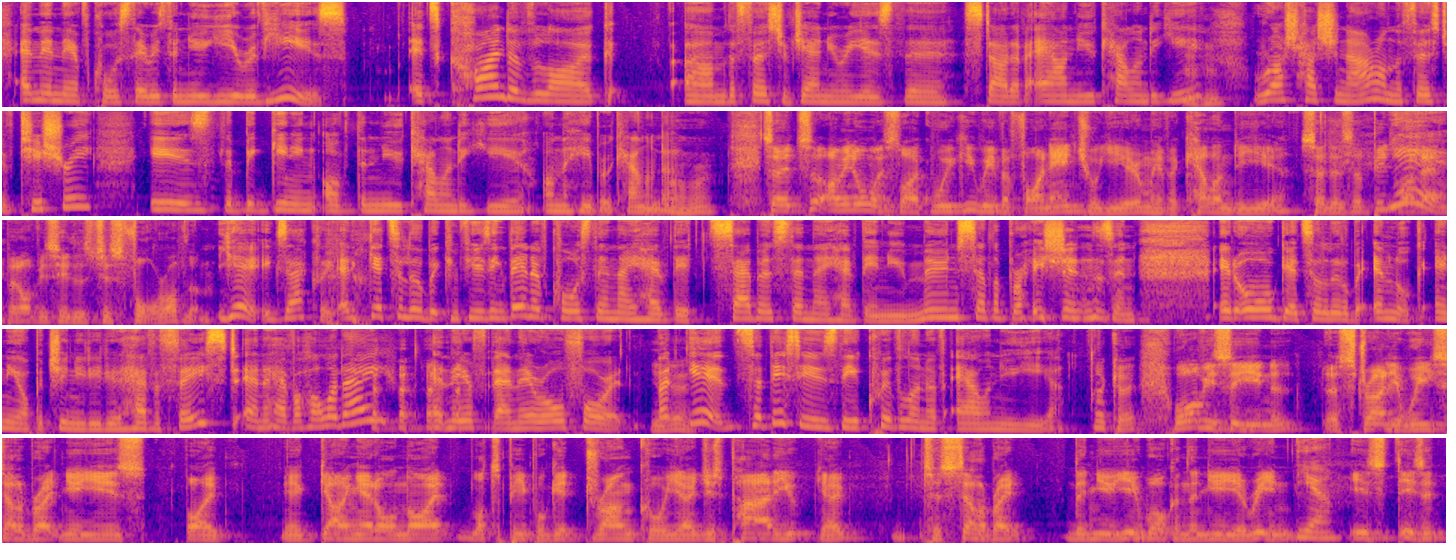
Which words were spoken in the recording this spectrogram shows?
And then, there, of course, there is the New Year of years. It's kind of like um, the 1st of January is the start of our new calendar year. Rosh Hashanah on the 1st of Tishri is the beginning of the new calendar year on the Hebrew calendar. All right. So it's, I mean, almost like we, we have a financial year and we have a calendar year. So there's a bit like that, but obviously there's just four of them. Yeah, exactly. And it gets a little bit confusing. Then, of course, then they have their Sabbaths, then they have their new moon celebrations, and it all gets a little bit. And look, any opportunity to have a feast and have a holiday, and they're and they're all for it. But Yeah. yeah, so this is the equivalent of our New Year. Okay. Well, obviously in Australia we celebrate New Year's by you know, going out all night. Lots of people get drunk or you know just party you know to celebrate the new year, welcome the new year in. Yeah. Is is it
